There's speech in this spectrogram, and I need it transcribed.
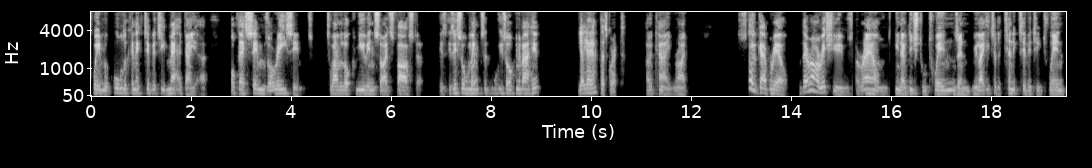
twin with all the connectivity metadata of their SIMs or eSIMs to unlock new insights faster. Is, is this all linked to what you're talking about here? Yeah, yeah, yeah. That's correct. Okay, right. So, Gabriel, there are issues around, you know, digital twins and related to the connectivity twin.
